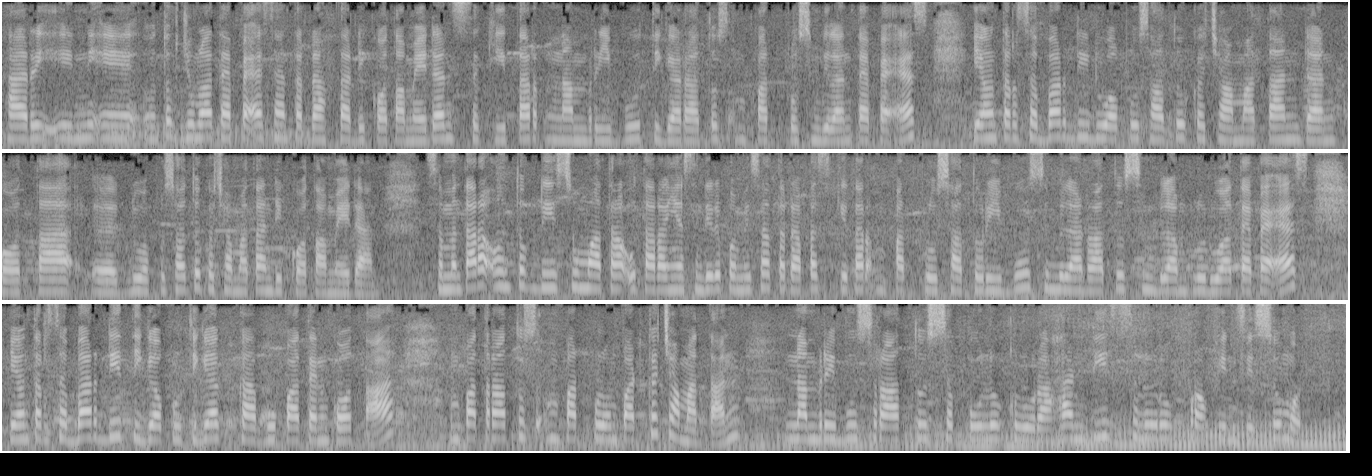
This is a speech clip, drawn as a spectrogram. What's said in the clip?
hari ini eh, untuk jumlah TPS yang terdaftar di Kota Medan sekitar 6.349 TPS yang tersebar di 21 kecamatan dan kota eh, 21 kecamatan di Kota Medan. Sementara untuk di Sumatera Utaranya sendiri pemirsa terdapat sekitar 41.992 TPS yang tersebar di 33 kabupaten kota, 444 kecamatan, 6.110 kelurahan di seluruh provinsi Sumut.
